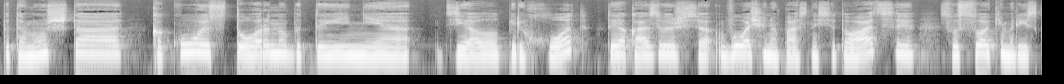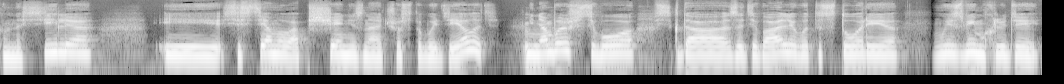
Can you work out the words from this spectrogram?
Потому что какую сторону бы ты не делал переход, ты оказываешься в очень опасной ситуации с высоким риском насилия, и система вообще не знает, что с тобой делать. Меня больше всего всегда задевали вот истории уязвимых людей,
